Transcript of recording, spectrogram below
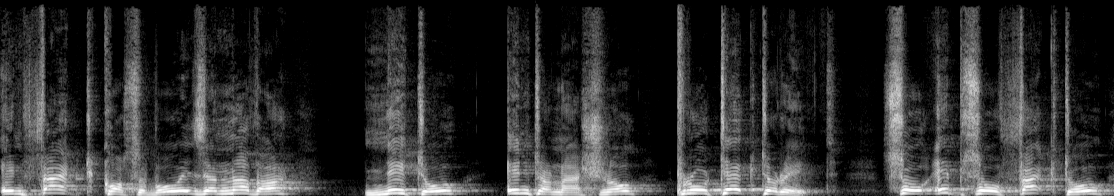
In fact, Kosovo is another NATO international protectorate. So, ipso facto,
